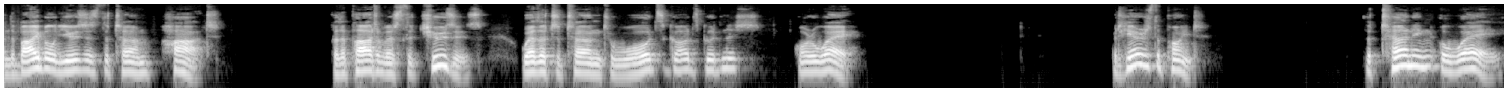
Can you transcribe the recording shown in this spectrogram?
And the Bible uses the term heart for the part of us that chooses whether to turn towards God's goodness or away. But here is the point the turning away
